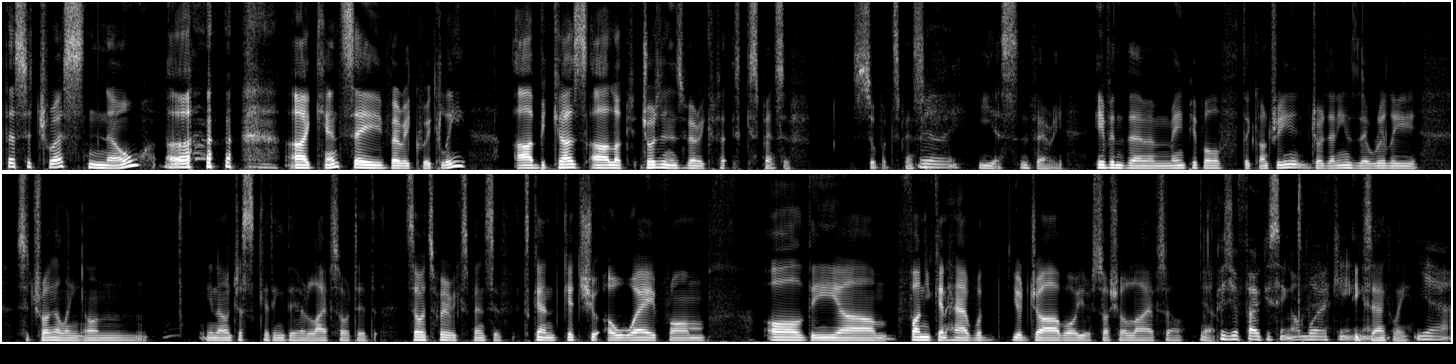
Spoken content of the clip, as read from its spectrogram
the stress, no. Uh, I can't say very quickly, uh, because uh, look, Jordan is very exp- expensive, super expensive. Really. Yes, very. Even the main people of the country, Jordanians, they're really struggling on, you know, just getting their life sorted. So it's very expensive. It can get you away from all the um, fun you can have with your job or your social life. So yeah. Because you're focusing on working. and- Exactly. yeah.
